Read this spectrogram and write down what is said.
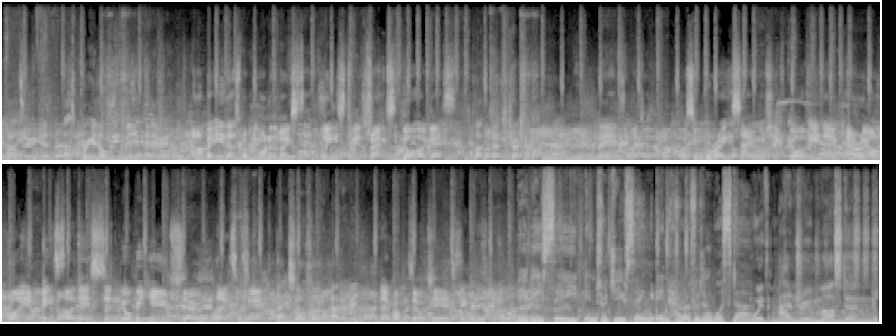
without doing it. That's pretty long for me, anyway. And I bet you that's probably one of the most pleased with tracks you've got, I guess. Like the best track I've made. Well, it's a great sound which you've got. You know, carry on writing beats like this, and you'll be huge. So thanks once again. Thanks a lot for having me. No problem at all. Cheers. It's been really enjoyable. BBC introducing in Hereford and Worcester. with Andrew Marston. Be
